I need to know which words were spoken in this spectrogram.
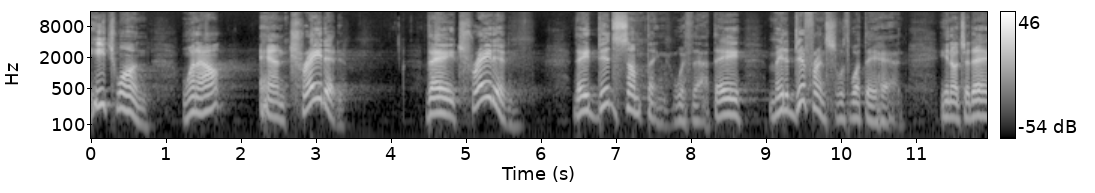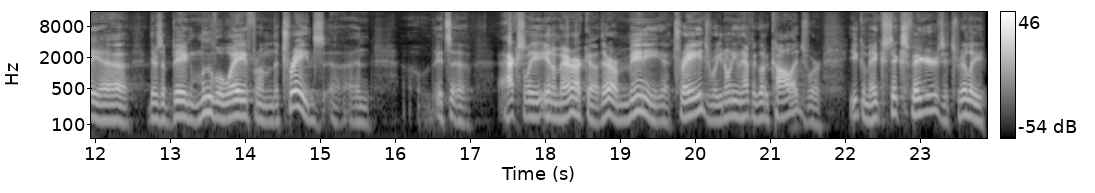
Each one went out and traded. They traded. They did something with that. They made a difference with what they had. You know, today uh, there's a big move away from the trades, uh, and it's a actually in America there are many uh, trades where you don't even have to go to college, where you can make six figures. It's really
